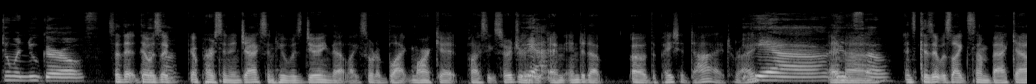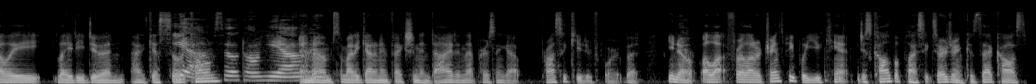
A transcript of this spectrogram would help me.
doing new girls. So th- there was a, a, person in Jackson who was doing that like sort of black market plastic surgery yeah. and ended up uh, the patient died, right? Yeah, and, and uh, so because it was like some back alley lady doing, I guess, silicone. Yeah, silicone. Yeah, and, um, somebody got an infection and died, and that person got prosecuted for it. But you know, a lot for a lot of trans people, you can't just call up a plastic surgeon because that costs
